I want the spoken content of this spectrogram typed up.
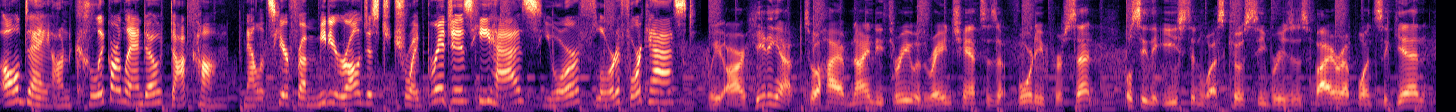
all day on clickorlando.com. Now let's hear from meteorologist Troy Bridges. He has your Florida forecast. We are heating up to a high of 93 with rain chances at 40%. We'll see the east and west coast sea breezes fire up once again,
